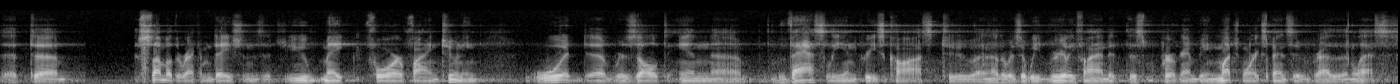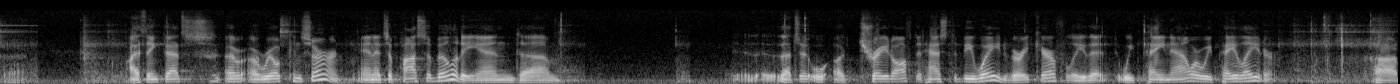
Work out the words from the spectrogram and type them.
that uh, some of the recommendations that you make for fine-tuning would uh, result in uh, vastly increased cost to, in other words, that we'd really find that this program being much more expensive rather than less. Uh, I think that's a, a, real concern, and it's a possibility, and um, that's a, a trade-off that has to be weighed very carefully, that we pay now or we pay later. Uh,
